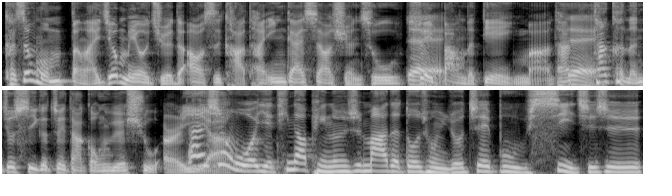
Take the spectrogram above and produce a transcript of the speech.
可是我们本来就没有觉得奥斯卡它应该是要选出最棒的电影嘛，它对它可能就是一个最大公约数而已啊。但是我也听到评论是《妈的多重宇宙》这部戏，其实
